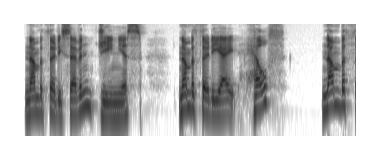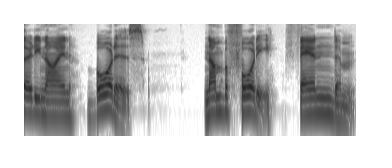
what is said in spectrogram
Number 37, genius. Number 38, health. Number 39, borders. Number 40, fandom.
